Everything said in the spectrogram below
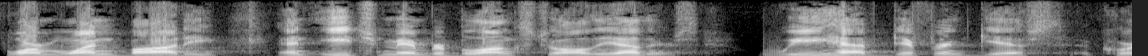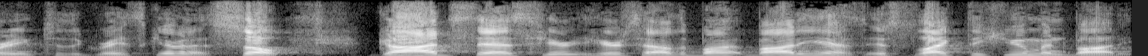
form one body, and each member belongs to all the others. We have different gifts according to the grace given us. So, God says here, here's how the body is. It's like the human body.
